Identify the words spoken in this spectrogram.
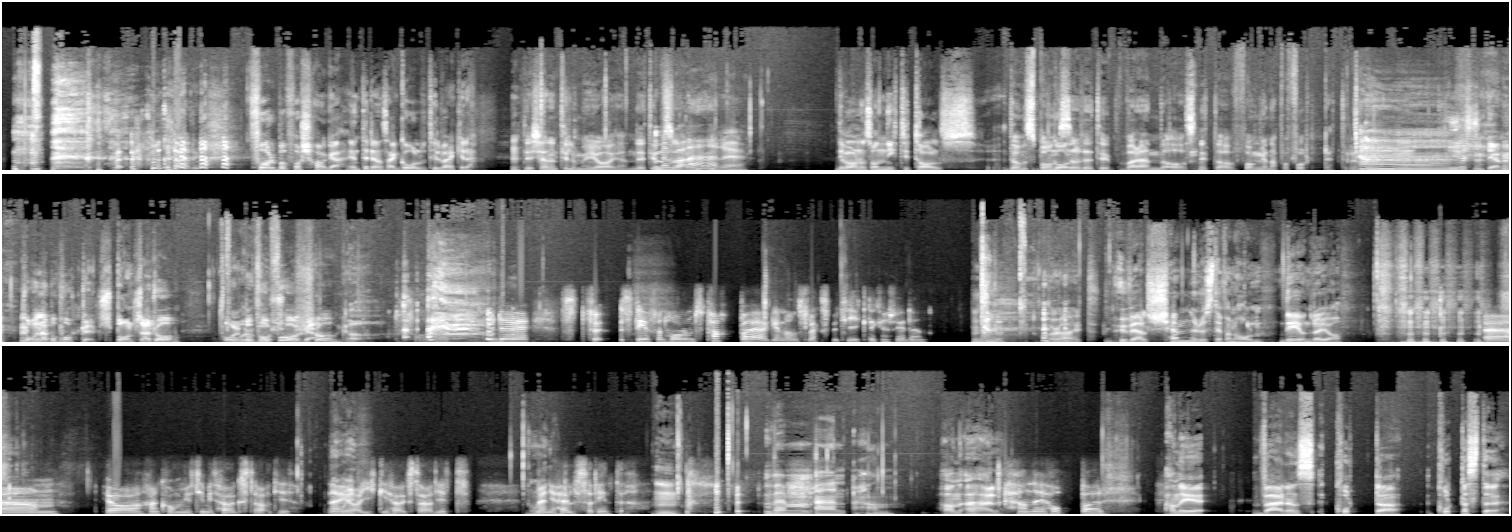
Vad sa du? Forb och Forshaga, är inte den så här golvtillverkare? Det känner till och med jag igen. Det är typ Men så vad här, är det? Det var någon sån 90-tals... De sponsrade Golv. typ varenda avsnitt av Fångarna på fortet. Eller något. Just det. Fångarna på fortet, sponsrat av Forb och Forshaga. Forshaga. Men det är, för Stefan Holms pappa äger någon slags butik. Det kanske är den. All right. Hur väl känner du Stefan Holm? Det undrar jag. Ehm, ja, han kom ju till mitt högstadie när Oj. jag gick i högstadiet. Oj. Men jag hälsade inte. Mm. Vem är han? Han är, Han är hoppar. han är världens korta, kortaste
